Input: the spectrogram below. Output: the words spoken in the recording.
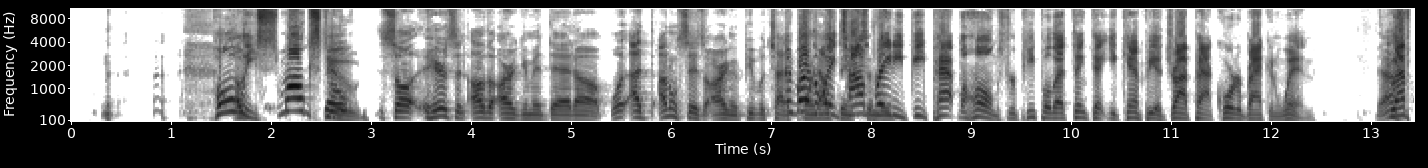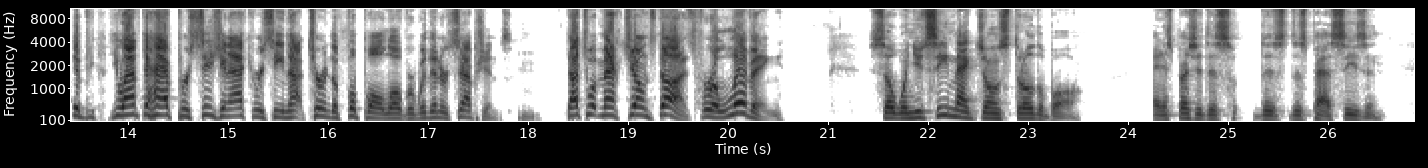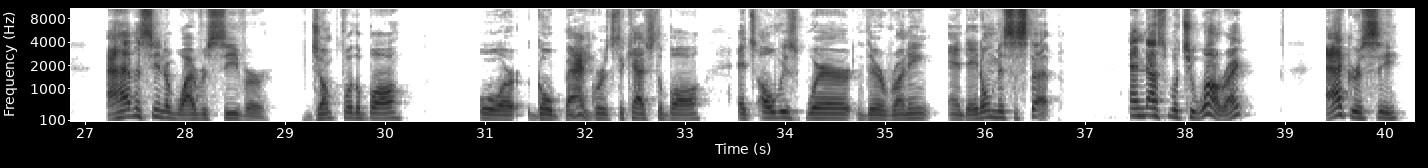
Holy smokes, dude. so here's another argument that uh well I, I don't say it's an argument. People try to And by the way, Tom to me. Brady beat Pat Mahomes for people that think that you can't be a drop back quarterback and win. Yeah. You have to you have to have precision accuracy, not turn the football over with interceptions. Hmm. That's what Mac Jones does for a living. So when you see Mac Jones throw the ball, and especially this this this past season, I haven't seen a wide receiver jump for the ball or go backwards to catch the ball. It's always where they're running and they don't miss a step. And that's what you want, right? Accuracy.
